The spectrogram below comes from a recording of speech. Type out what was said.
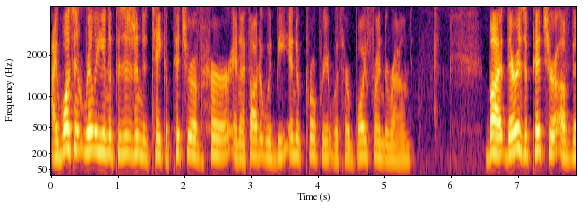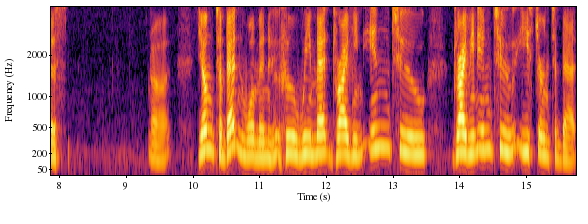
I wasn't really in a position to take a picture of her, and I thought it would be inappropriate with her boyfriend around. But there is a picture of this uh, young Tibetan woman who, who we met driving into driving into eastern Tibet.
